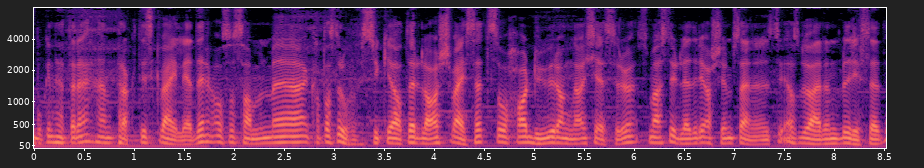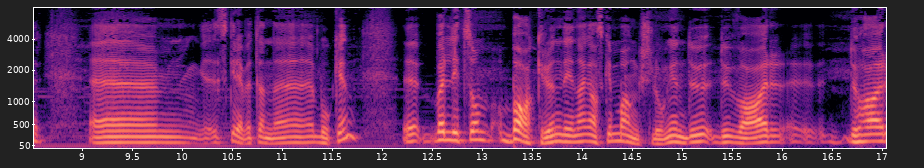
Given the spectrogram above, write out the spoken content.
boken heter det. En praktisk veileder. Også sammen med katastrofepsykiater Lars Weiseth så har du, Ragnar Kjeserud, som er styreleder i Askim Steinindustri, altså du er en bedriftsleder, eh, skrevet denne boken. Eh, bare litt som Bakgrunnen din er ganske mangslungen. Du, du, var, du har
